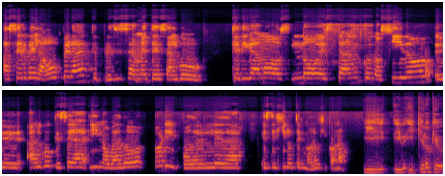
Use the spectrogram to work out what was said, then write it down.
hacer de la ópera, que precisamente es algo que digamos no es tan conocido, eh, algo que sea innovador y poderle dar este giro tecnológico, ¿no? Y, y, quiero que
